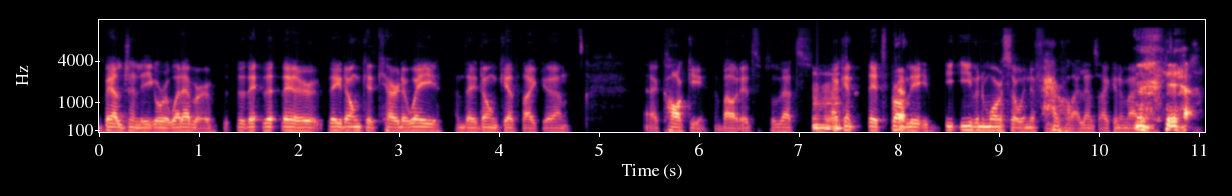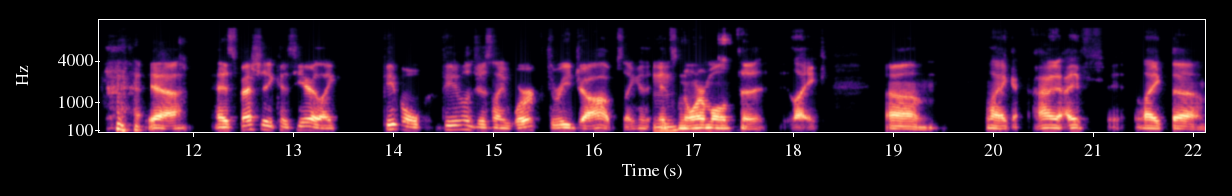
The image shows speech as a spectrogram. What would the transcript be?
Belgian league or whatever. They they they don't get carried away, and they don't get like um, uh, cocky about it. So that's mm-hmm. I can. It's probably yeah. even more so in the Faroe Islands. I can imagine. yeah, yeah, especially because here, like people, people just like work three jobs. Like mm-hmm. it's normal to like, um, like I, I like the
